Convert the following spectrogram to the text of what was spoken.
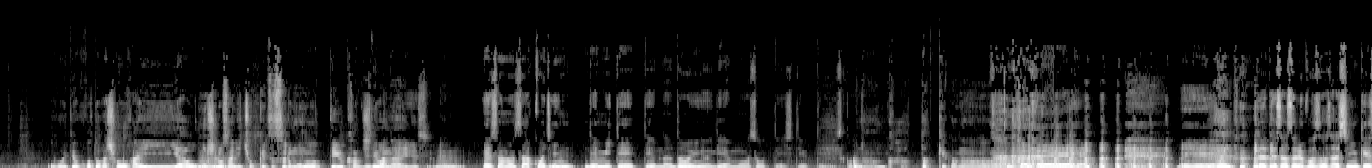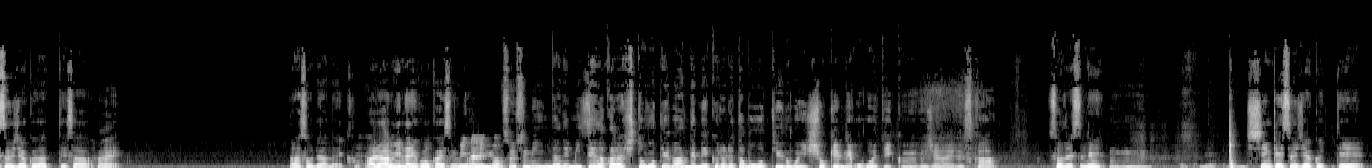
覚えておくことが勝敗や面白さに直結するものっていう感じではないですよね。うん。え、そのさ、個人で見てっていうのはどういうゲームを想定して言ってるんですか？なんかあったっけかな？え？ー えー？だってさ、それこそさ、神経衰弱だってさ、はい。あ、そうではないか。あれはみんなに公開するから。みんなで見ます。そうです。みんなで見て、だから人の手番でめくられたものっていうのも一生懸命覚えていくじゃないですか。そうですね。うん。ね、神経衰弱って、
